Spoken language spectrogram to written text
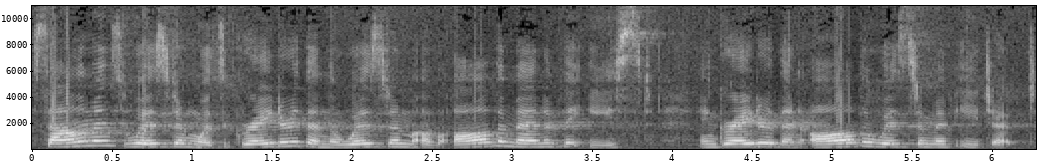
Solomon's wisdom was greater than the wisdom of all the men of the east and greater than all the wisdom of Egypt.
